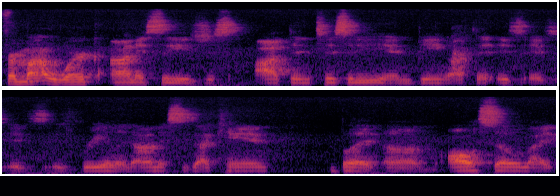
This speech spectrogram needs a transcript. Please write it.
for my work. Honestly, it's just authenticity and being authentic is, is, is, is real and honest as I can, but um, also like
